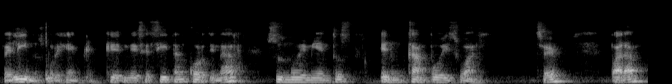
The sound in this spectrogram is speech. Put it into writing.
felinos, por ejemplo, que necesitan coordinar sus movimientos en un campo visual, ¿sí? Para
